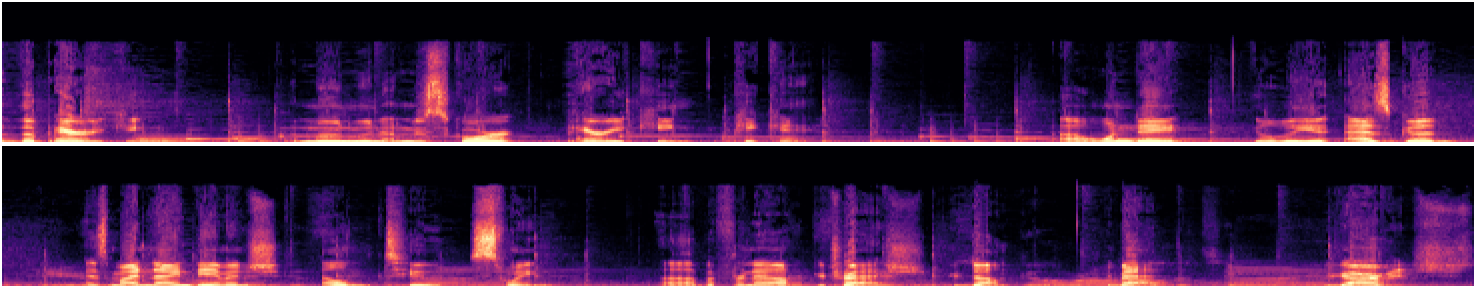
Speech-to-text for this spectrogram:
The Parry King. The Moon Moon underscore Parry King. PK. Uh, one day, you'll be as good as my 9 damage L2 swing. Uh, but for now, you're trash. You're dumb. You're bad. You're garbage.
